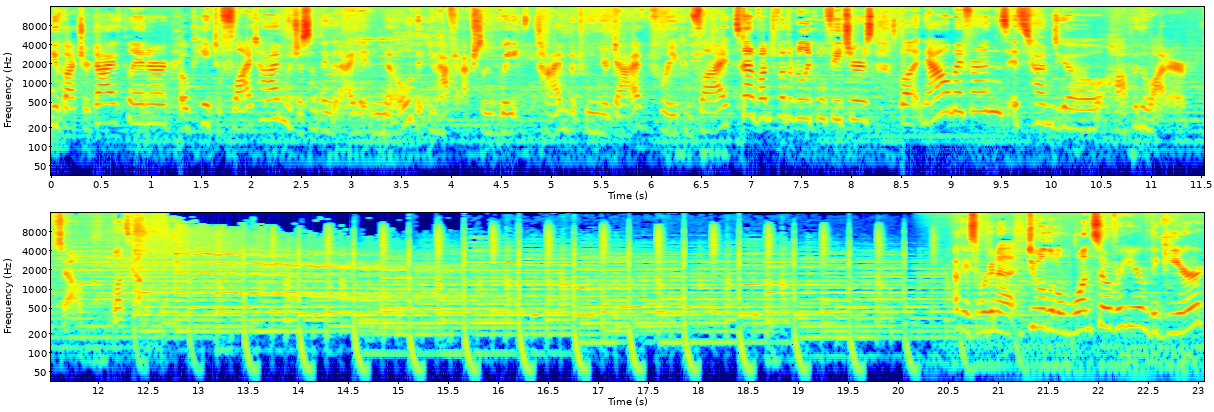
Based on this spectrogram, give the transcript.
You've got your dive planner, okay to fly time, which is something that I didn't know, that you have to actually wait time between your dive before you can fly. It's got a bunch of other really cool features, but now, my friends, it's time to go hop in the water. So, let's go. Okay, so we're gonna do a little once over here of the gear.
